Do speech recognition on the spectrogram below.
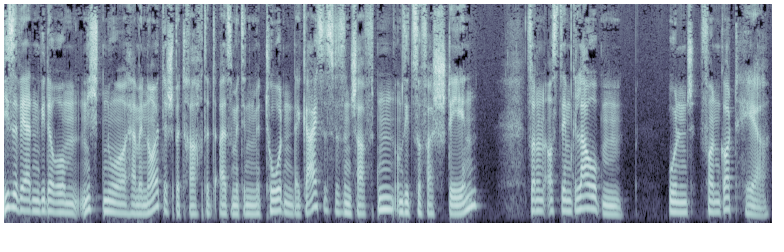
Diese werden wiederum nicht nur hermeneutisch betrachtet, also mit den Methoden der Geisteswissenschaften, um sie zu verstehen, sondern aus dem Glauben und von Gott her,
